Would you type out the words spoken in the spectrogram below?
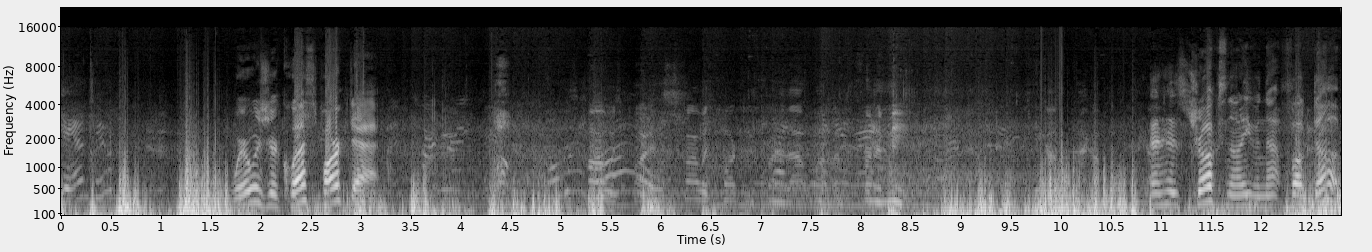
van too? Where was your Quest parked at? car was parked. This car was parked in front of that one, in front of me. And his truck's not even that fucked up.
